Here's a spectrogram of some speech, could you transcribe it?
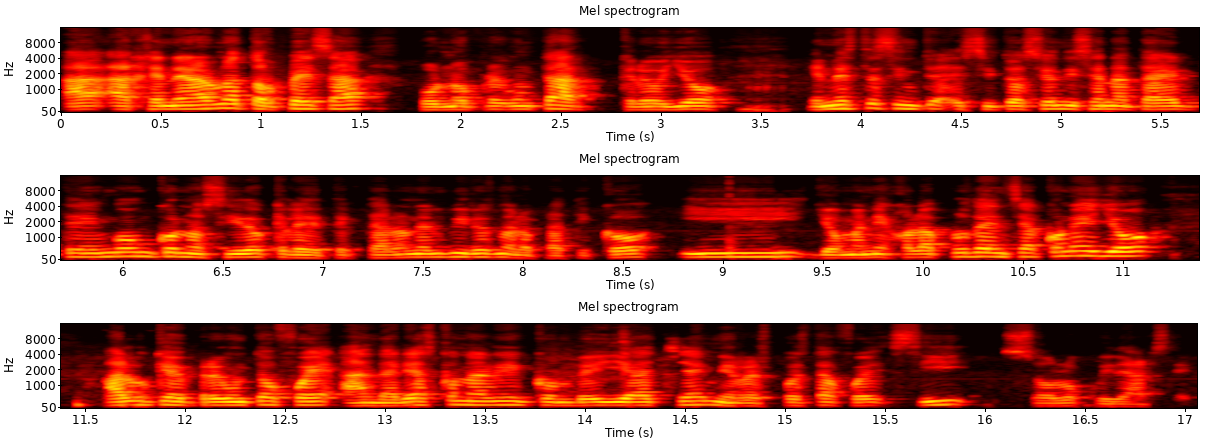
a, generar una torpeza por no preguntar, creo yo. En esta situación, dice Natael, tengo un conocido que le detectaron el virus, me lo platicó y yo manejo la prudencia con ello. Algo que me preguntó fue, ¿andarías con alguien con VIH? Mi respuesta fue, sí, solo cuidarse.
